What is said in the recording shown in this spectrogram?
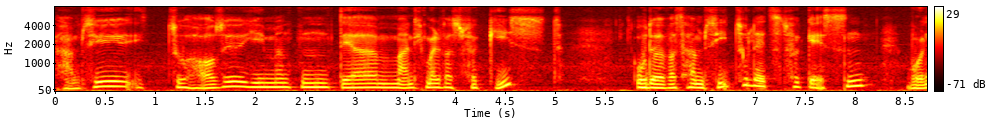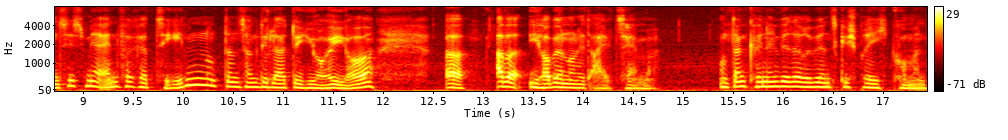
haben Sie zu Hause jemanden, der manchmal was vergisst? Oder was haben Sie zuletzt vergessen? Wollen Sie es mir einfach erzählen? Und dann sagen die Leute, ja, ja, äh, aber ich habe ja noch nicht Alzheimer. Und dann können wir darüber ins Gespräch kommen.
